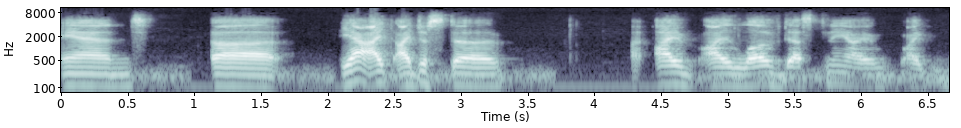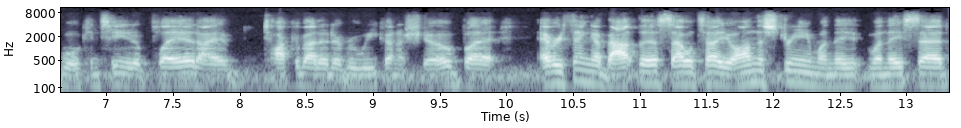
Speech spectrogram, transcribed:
And uh, yeah, I, I just uh, I I love Destiny. I I will continue to play it. I talk about it every week on a show. But everything about this, I will tell you on the stream when they when they said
